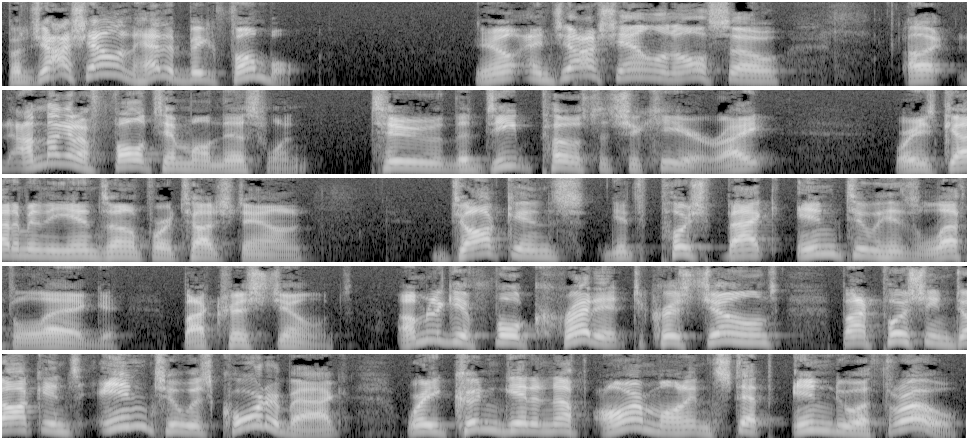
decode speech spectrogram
But Josh Allen had a big fumble. You know, and Josh Allen also, uh, I'm not going to fault him on this one, to the deep post of Shakir, right? Where he's got him in the end zone for a touchdown. Dawkins gets pushed back into his left leg by Chris Jones. I'm going to give full credit to Chris Jones by pushing Dawkins into his quarterback where he couldn't get enough arm on it and step into a throw.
